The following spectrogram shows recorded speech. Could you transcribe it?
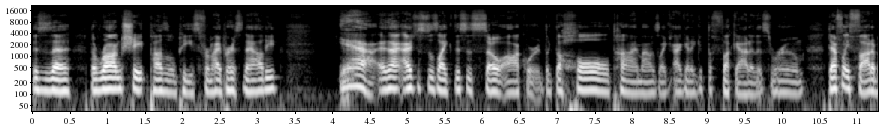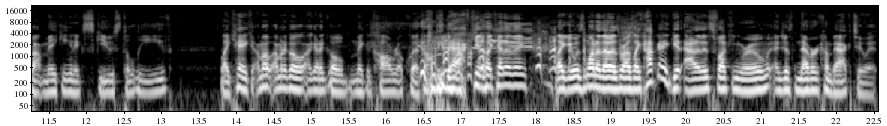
This is a the wrong shape puzzle piece for my personality. Yeah, and I, I just was like, this is so awkward. Like the whole time, I was like, I gotta get the fuck out of this room. Definitely thought about making an excuse to leave. Like, hey, I'm, I'm gonna go. I gotta go make a call real quick. I'll be back. You know, that kind of thing. Like it was one of those where I was like, how can I get out of this fucking room and just never come back to it?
